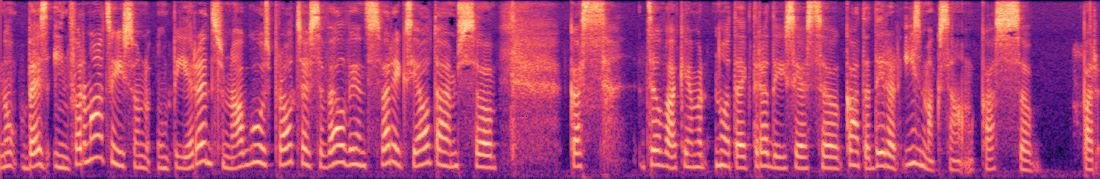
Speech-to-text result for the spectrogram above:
Nu, bez informācijas un, un pieredzes un apgūves procesa vēl viens svarīgs jautājums, kas cilvēkiem noteikti radīsies, kā tad ir ar izmaksām, kas par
